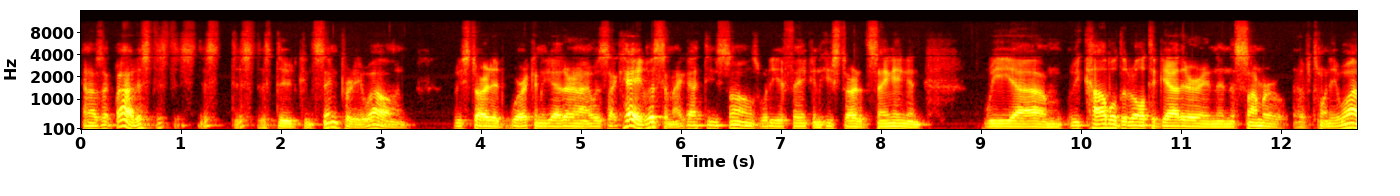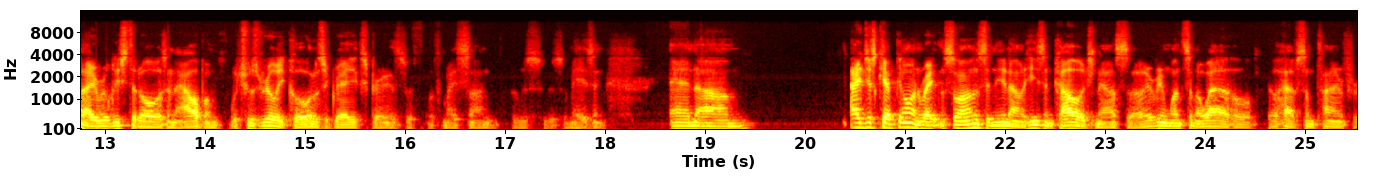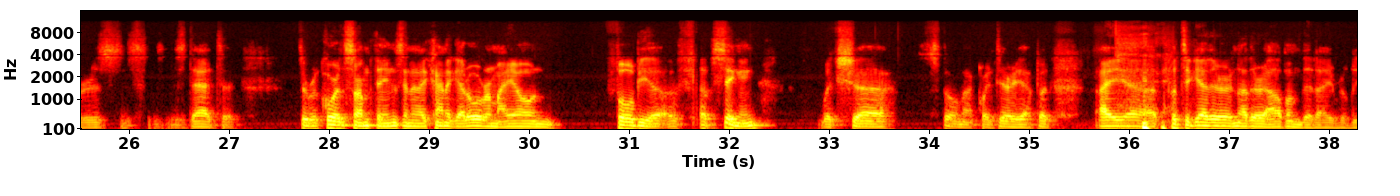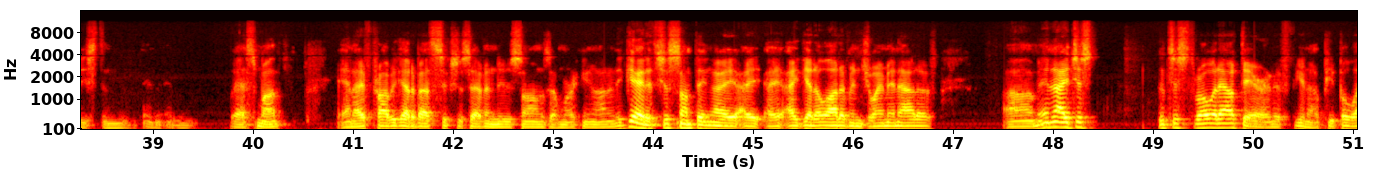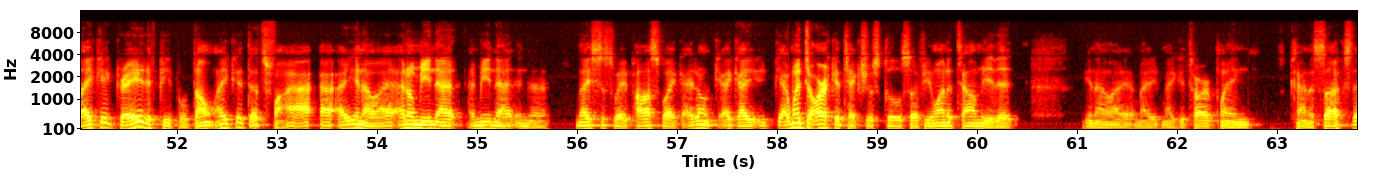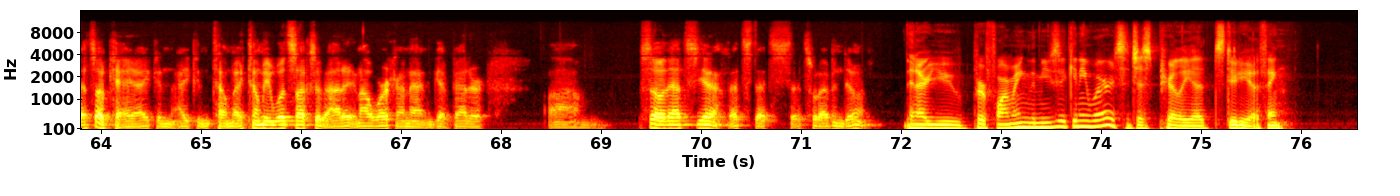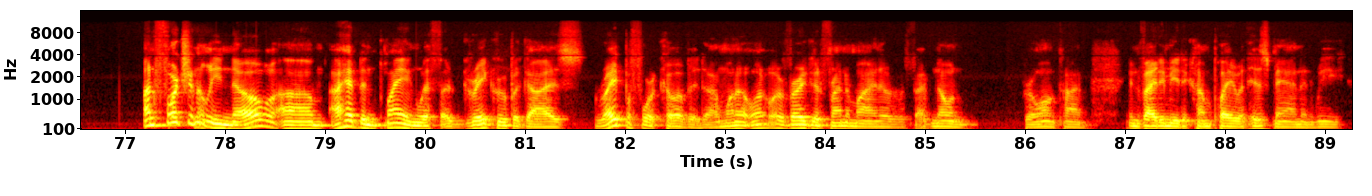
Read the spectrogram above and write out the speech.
and i was like wow this this this this this, this dude can sing pretty well. And we started working together and I was like, Hey, listen, I got these songs. What do you think? And he started singing and we um, we cobbled it all together. And in the summer of 21, I released it all as an album, which was really cool. It was a great experience with, with my son. It was, it was amazing. And um, I just kept going writing songs and, you know, he's in college now. So every once in a while he'll, he'll have some time for his, his, his dad to, to record some things. And I kind of got over my own phobia of, of singing which uh, still not quite there yet. But I uh, put together another album that I released in, in, in, last month, and I've probably got about six or seven new songs I'm working on. And again, it's just something I I, I get a lot of enjoyment out of, um, and I just just throw it out there. And if you know people like it, great. If people don't like it, that's fine. I, I you know I, I don't mean that. I mean that in the nicest way possible. Like I don't like I I went to architecture school, so if you want to tell me that you know, I, my my guitar playing kind of sucks. That's okay. I can I can tell my tell me what sucks about it, and I'll work on that and get better. Um, so that's yeah, that's that's that's what I've been doing. Then are you performing the music anywhere? Is it just purely a studio thing? Unfortunately, no. Um, I had been playing with a great group of guys right before COVID. Um, one, one, a very good friend of mine, I've known for a long time, invited me to come play with his band, and we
